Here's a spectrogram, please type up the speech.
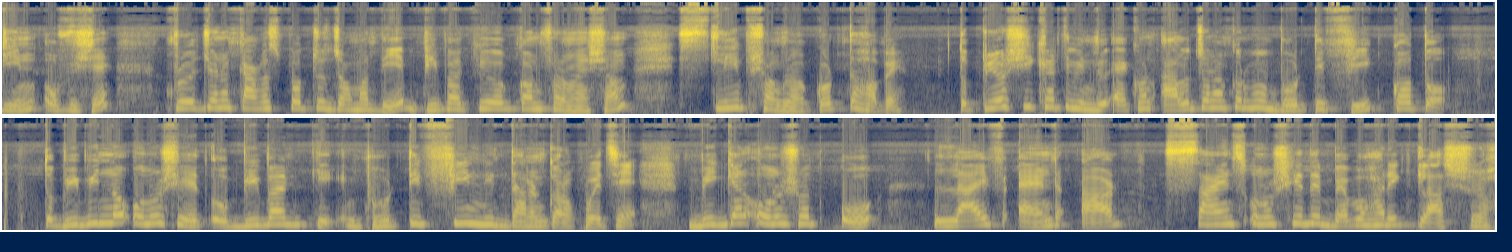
ডিন অফিসে প্রয়োজনীয় কাগজপত্র জমা দিয়ে বিভাগীয় কনফার্মেশন স্লিপ সংগ্রহ করতে হবে। তো প্রিয় শিক্ষার্থীবৃন্দু, এখন আলোচনা করব ভর্তি ফি কত? তো বিভিন্ন অনুষদ ও বিভাগে ভর্তি ফি নির্ধারণ করা হয়েছে। বিজ্ঞান অনুষদ ও লাইফ অ্যান্ড আর্ট সায়েন্স অনুষদের ব্যবহারিক ক্লাস সহ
